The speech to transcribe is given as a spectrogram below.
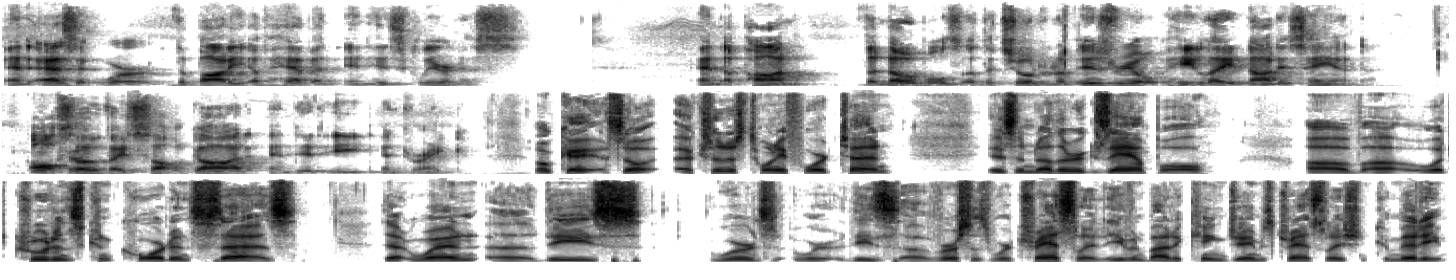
and as it were, the body of heaven in his clearness. And upon the nobles of the children of Israel he laid not his hand. Okay. Also they saw God and did eat and drink. Okay, so Exodus 24:10 is another example of uh, what Cruden's Concordance says that when uh, these words were these uh, verses were translated, even by the King James Translation Committee,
